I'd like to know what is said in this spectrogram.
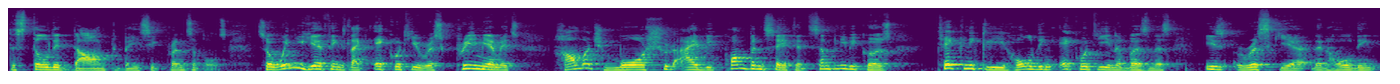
distilled it down to basic principles. So when you hear things like equity risk premium, it's how much more should I be compensated simply because technically holding equity in a business is riskier than holding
